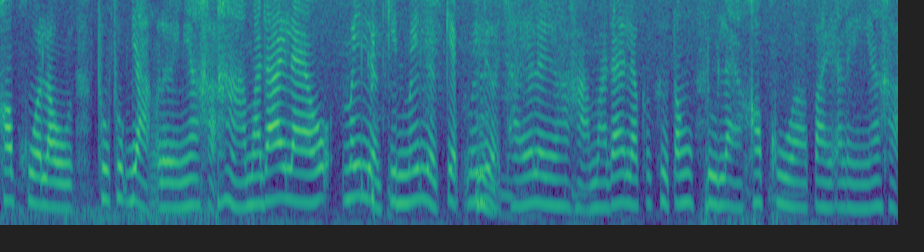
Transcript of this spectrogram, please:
ครอบครัวเราทุก ๆ อย่างเลยเนี่ยค่ะ หามาได้แล้วไม่เหลือกินไม่เหลือเก็บไม่เหลือใช้อะไรนะคะหามาได้แล้วก็คือต้องดูแลครอบครัวไปอะไรอย่างเงี้ยค่ะ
